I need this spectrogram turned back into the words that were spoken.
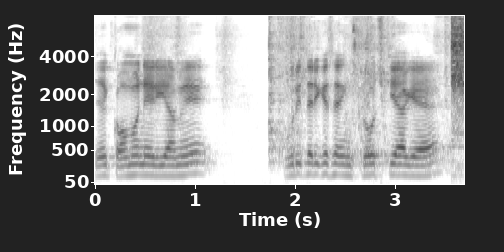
ये कॉमन एरिया में पूरी तरीके से इंक्रोच किया गया हाँ।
